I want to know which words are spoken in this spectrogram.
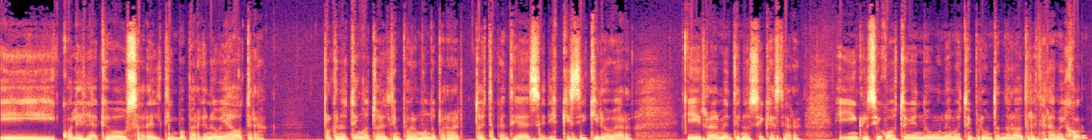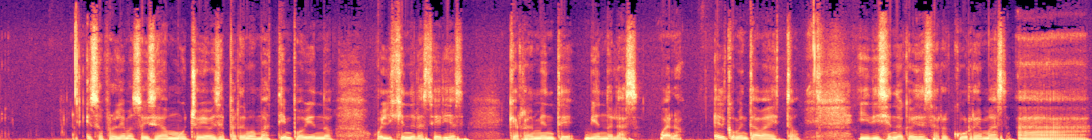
Y cuál es la que voy a usar el tiempo para que no vea otra. Porque no tengo todo el tiempo del mundo para ver toda esta cantidad de series que sí quiero ver y realmente no sé qué hacer. Y inclusive cuando estoy viendo una me estoy preguntando, ¿la otra estará mejor? Esos problemas hoy se dan mucho y a veces perdemos más tiempo viendo o eligiendo las series que realmente viéndolas. Bueno, él comentaba esto y diciendo que a veces se recurre más a,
